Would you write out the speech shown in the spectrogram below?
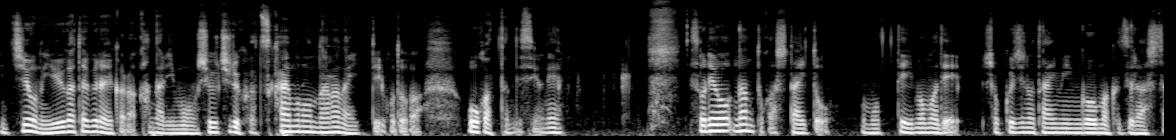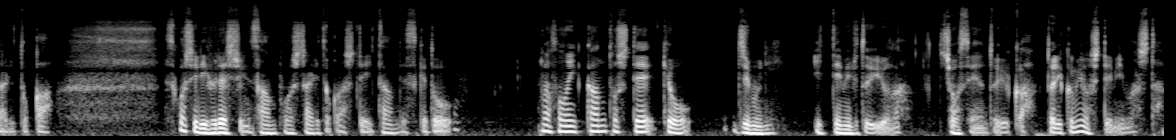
日曜の夕方ぐらいからかなりもう集中力が使い物にならないっていうことが多かったんですよね。それをなんとかしたいと思って今まで食事のタイミングをうまくずらしたりとか少しリフレッシュに散歩をしたりとかしていたんですけど、まあ、その一環として今日ジムに行ってみるというような挑戦というか取り組みをしてみました。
